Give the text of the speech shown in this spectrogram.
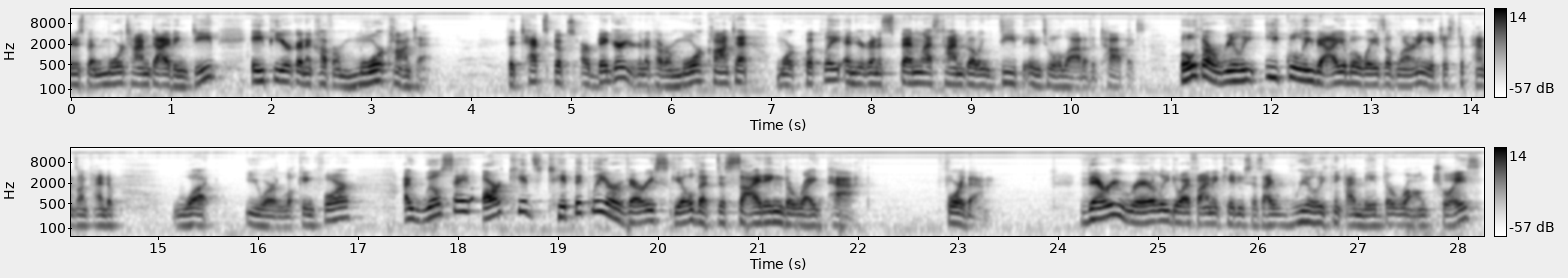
You're going to spend more time diving deep. AP, you're going to cover more content. The textbooks are bigger. You're going to cover more content more quickly, and you're going to spend less time going deep into a lot of the topics. Both are really equally valuable ways of learning. It just depends on kind of what you are looking for. I will say our kids typically are very skilled at deciding the right path for them. Very rarely do I find a kid who says, I really think I made the wrong choice.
